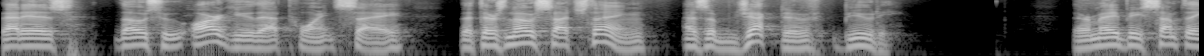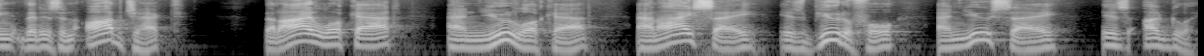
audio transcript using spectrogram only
That is, those who argue that point say that there's no such thing as objective beauty. There may be something that is an object that I look at and you look at, and I say is beautiful, and you say is ugly.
